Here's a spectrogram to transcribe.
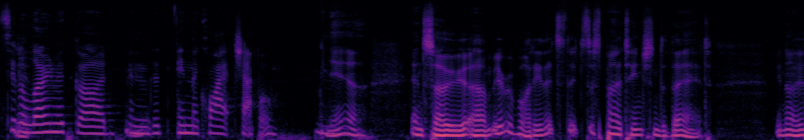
sit Yeah. alone with God in Yeah. the in the quiet chapel. Mm. Yeah, and so um, everybody, let's let's just pay attention to that. You know,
